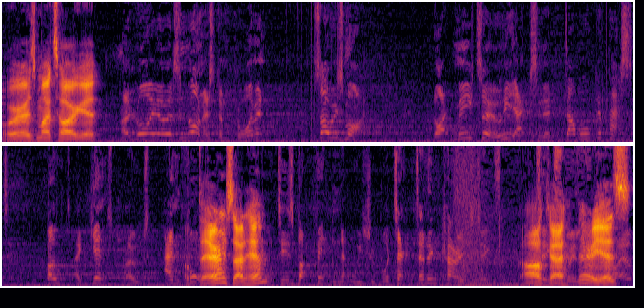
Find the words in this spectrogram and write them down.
Where's my target? A lawyer is an honest employment, so is mine. Like me too, he acts in a double capacity. both against rogues and Up for there? Is that him? It is but fitting that we should protect and encourage these. Oh, ah, okay. There he live is. by 'em.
